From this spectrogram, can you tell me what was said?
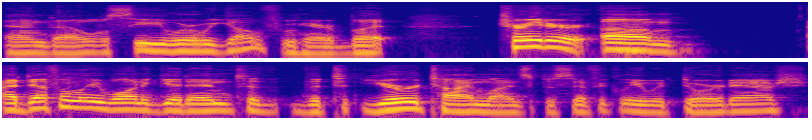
and uh, we'll see where we go from here. But Trader, um I definitely want to get into the t- your timeline specifically with DoorDash.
